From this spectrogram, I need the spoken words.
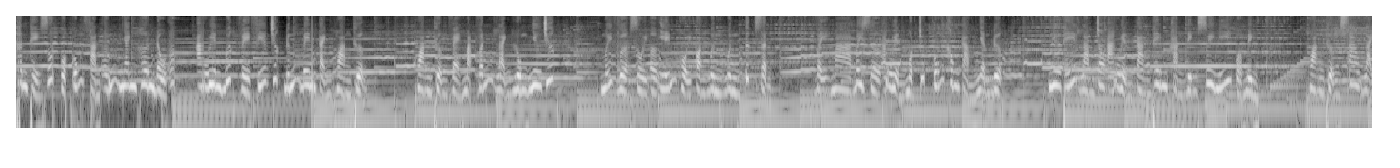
Thân thể rốt cuộc cũng phản ứng nhanh hơn đầu óc. A uyên bước về phía trước đứng bên cạnh hoàng thượng. Hoàng thượng vẻ mặt vẫn lạnh lùng như trước. Mới vừa rồi ở yến hội còn bừng bừng tức giận. Vậy mà bây giờ Á Uyển một chút cũng không cảm nhận được. Như thế làm cho Á Uyển càng thêm khẳng định suy nghĩ của mình. Hoàng thượng sao lại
